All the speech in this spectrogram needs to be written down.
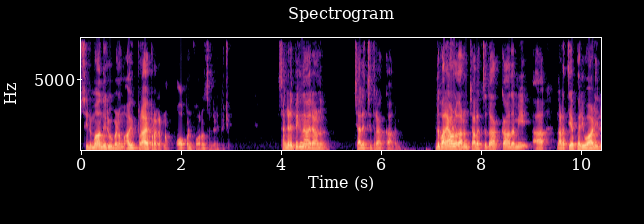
സിനിമാ നിരൂപണം അഭിപ്രായ പ്രകടനം ഓപ്പൺ ഫോറം സംഘടിപ്പിച്ചു. സംഘടിപ്പിക്കുന്ന ആരാണ്? ചലച്ചിത്ര അക്കാദമി. ഇത് പറയാനുള്ള കാരണം ചലച്ചിത്ര അക്കാദമി നടത്തിയ പരിപാടിയിൽ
